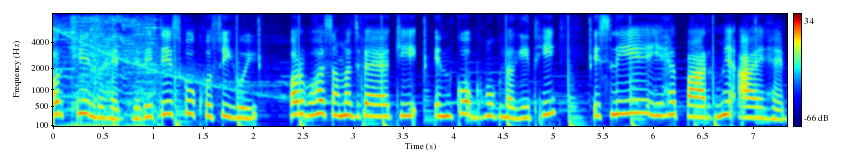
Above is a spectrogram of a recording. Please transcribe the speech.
और खेल रहे थे। रितेश को खुशी हुई। और वह समझ गया कि इनको भूख लगी थी, इसलिए यह पार्क में आए हैं।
